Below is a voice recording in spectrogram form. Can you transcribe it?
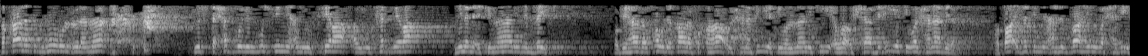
فقال جمهور العلماء يستحب للمسلم أن يكثر أو يكرر من الاعتمار للبيت. وبهذا القول قال فقهاء الحنفية والمالكية والشافعية والحنابلة وطائفة من أهل الظاهر والحديث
